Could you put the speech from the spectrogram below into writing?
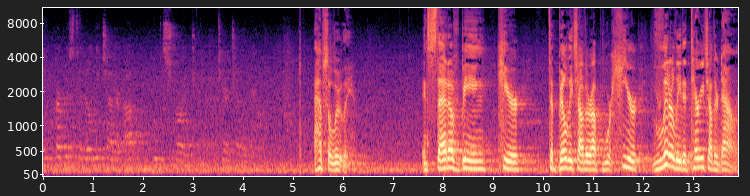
in purpose to build each other up, we destroy each other, tear each other down. Absolutely. Instead of being here to build each other up, we're here literally to tear each other down.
